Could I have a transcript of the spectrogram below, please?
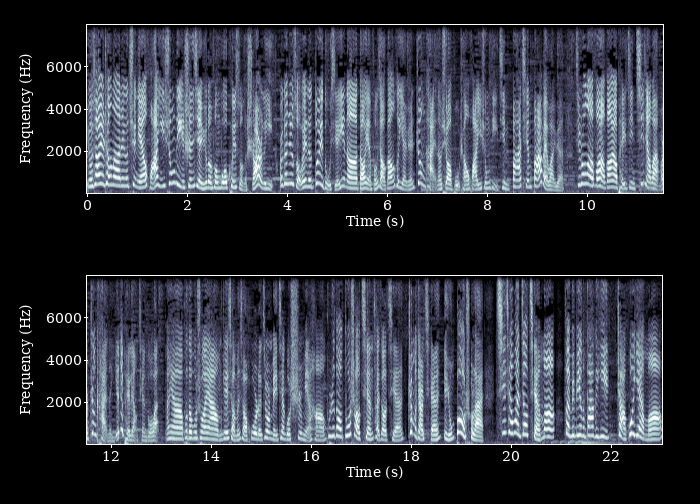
有消息称呢，这个去年华谊兄弟深陷舆论风波，亏损了十二个亿。而根据所谓的对赌协议呢，导演冯小刚和演员郑恺呢需要补偿华谊兄弟近八千八百万元，其中呢，冯小刚要赔近七千万，而郑恺呢也得赔两千多万。哎呀，不得不说呀，我们这些小门小户的，就是没见过世面哈，不知道多少钱才叫钱，这么点钱也用爆出来，七千万叫钱吗？范冰冰的八个亿眨过眼吗？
